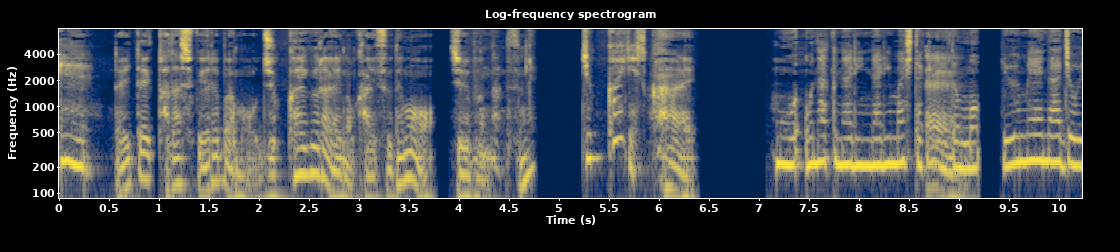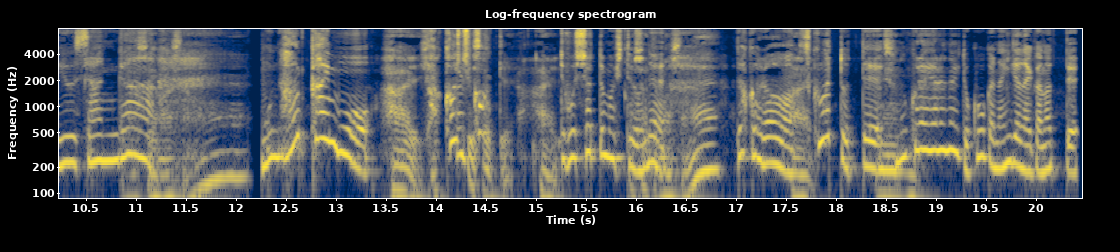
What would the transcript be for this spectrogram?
ええ、大体正しくやればもう10回ぐらいの回数でも十分なんですね。10回ですか？はい。もうお亡くなりになりましたけれども、えー、有名な女優さんが、もう何回も、はい。100回でしたっけはい。っておっしゃってましたよね。おっしゃってましたね。だから、はい、スクワットってそのくらいやらないと効果ないんじゃないかなって、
